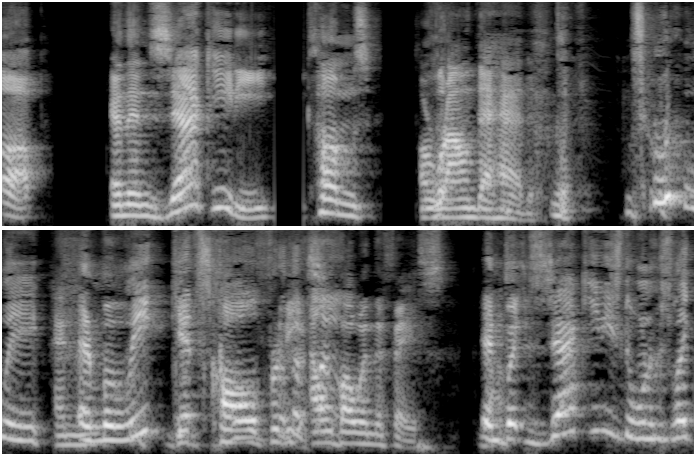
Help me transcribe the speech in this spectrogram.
up, and then Zach Edey comes around the head truly, And and, Malik gets gets called for the foul. elbow in the face. And but Zach Edey's the one who's like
